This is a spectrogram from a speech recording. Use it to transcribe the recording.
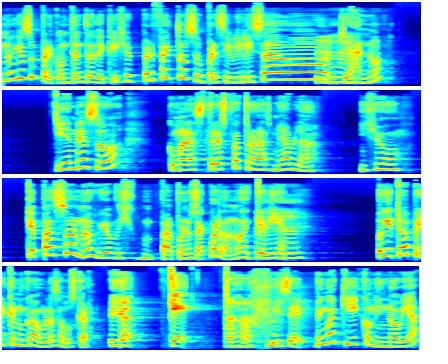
¿no? Yo súper contenta de que dije, perfecto, súper civilizado, ya, ¿no? Y en eso, como a las 3, 4 horas me habla. Y yo, ¿qué pasó, no? Yo dije, para ponernos de acuerdo, ¿no? ¿De qué día? Oye, te voy a pedir que nunca me vuelvas a buscar. Y yo, Ah. ¿qué? Ajá. Me dice, vengo aquí con mi novia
